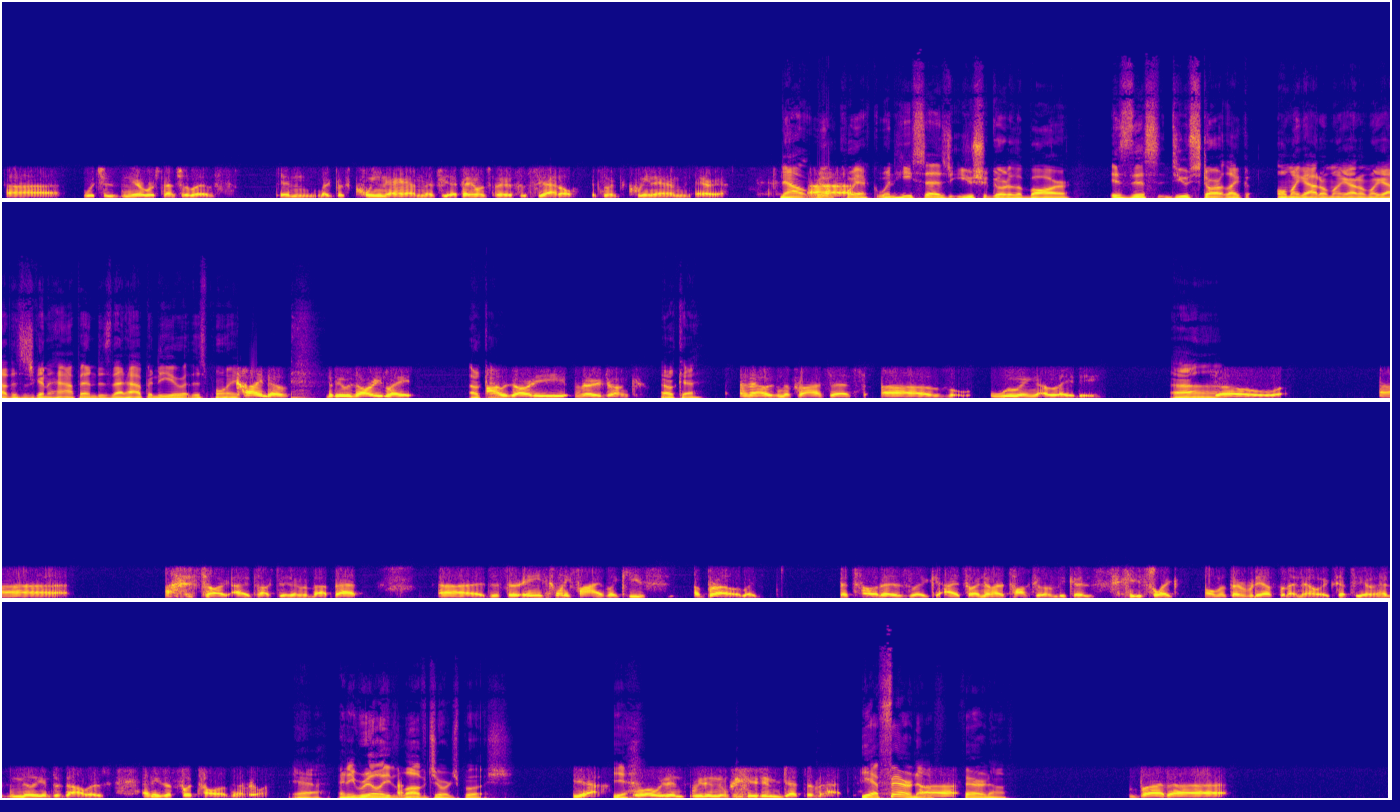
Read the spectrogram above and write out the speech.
uh, which is near where Spencer lives, in like this Queen Anne. If, you, if anyone's familiar with Seattle, it's in like the Queen Anne area. Now, real Uh, quick, when he says you should go to the bar, is this? Do you start like, oh my god, oh my god, oh my god, this is going to happen? Does that happen to you at this point? Kind of, but it was already late. Okay. I was already very drunk, okay. and I was in the process of wooing a lady. Ah. So, uh, I talked. I talked to him about that. Uh, just and he's 25. Like he's a bro. Like that's how it is. Like I so I know how to talk to him because he's like almost everybody else that I know, except he has millions of dollars and he's a foot taller than everyone. Yeah, and he really loved George Bush. Yeah. Yeah. Well, we didn't we didn't we didn't get to that, Yeah, fair enough. Uh, fair enough. but uh,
